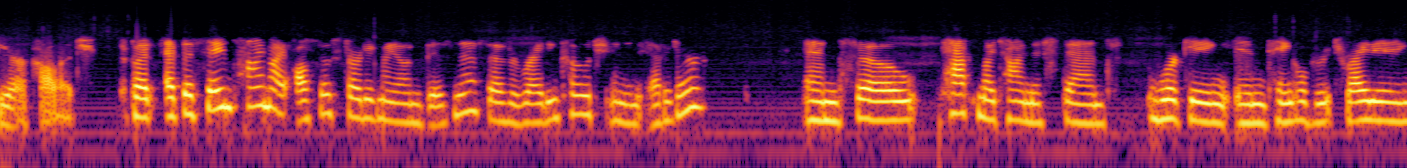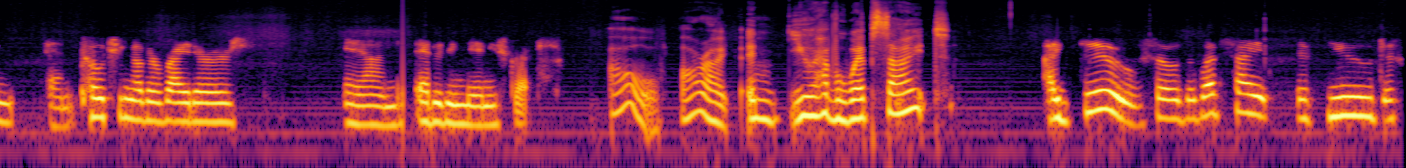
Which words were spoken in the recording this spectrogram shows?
Sierra College. But at the same time, I also started my own business as a writing coach and an editor. And so half my time is spent working in Tangled Roots writing and coaching other writers and editing manuscripts. Oh, all right. And you have a website? I do. So the website, if you just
